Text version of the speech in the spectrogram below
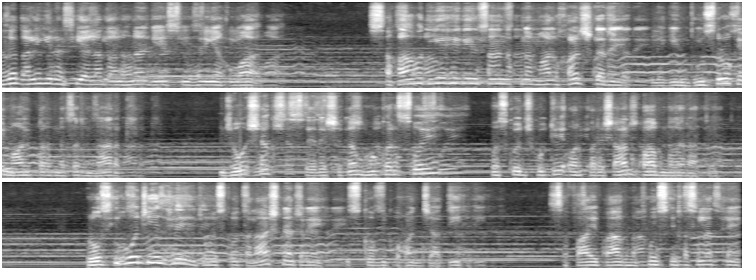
हज़रत अली रसी अल्लाह तआला के सिहरी अखबार। सखावत यह है कि इंसान अपना माल खर्च करे, लेकिन दूसरों के माल पर नज़र ना रखे। जो शख्स सेरे शिकम होकर सोए, उसको झूठे और परेशान ख्वाब नज़र आते हैं। रोजी वो चीज़ है जो इसको तलाश न करे इसको भी पहुँच जाती है। सफ़ाई पाक नफूस की खसलत है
